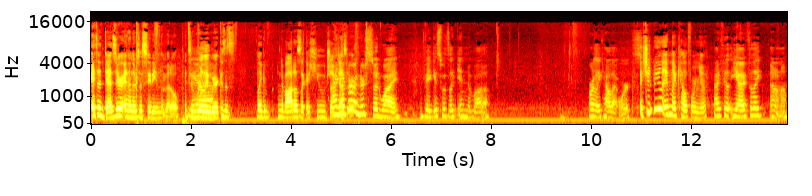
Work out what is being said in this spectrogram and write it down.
it's a desert and then there's a city in the middle. It's really weird cuz it's like Nevada's like a huge like I desert. never understood why Vegas was like in Nevada. Or like how that works. it should be in like California I feel yeah, I feel like I don't know.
